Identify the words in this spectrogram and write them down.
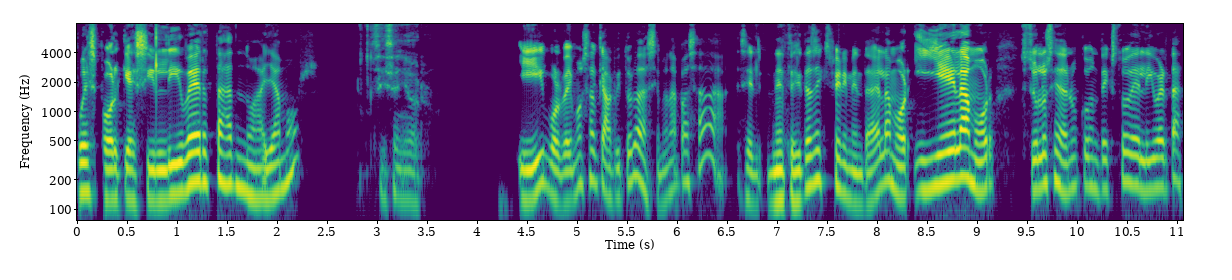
Pues porque sin libertad no hay amor. Sí, señor. Y volvemos al capítulo de la semana pasada. Necesitas experimentar el amor y el amor solo se da en un contexto de libertad.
